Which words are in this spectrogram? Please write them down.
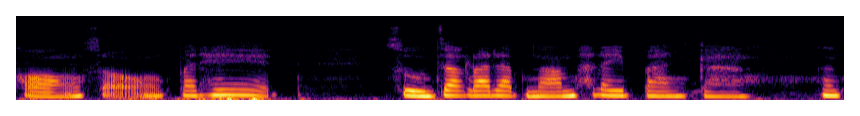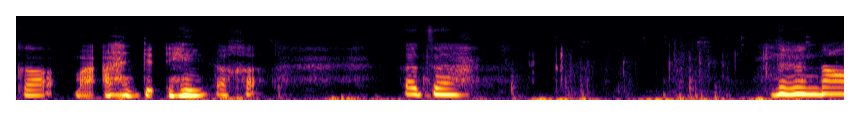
ของสองประเทศ สูงจากระดับน้ำทะเลปานกลางงั้นก็มาอ่านกันเองนะคะเราจะเดินต่อ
